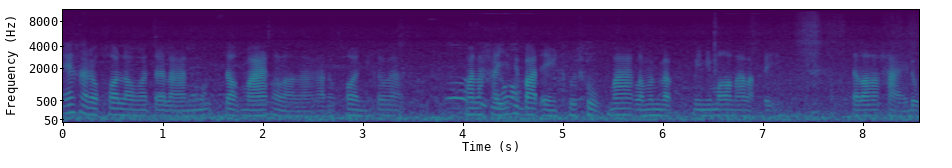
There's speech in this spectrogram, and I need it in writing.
นี่ค่ะทุกคนเรามาเจอร้านดอกไม้ของเราแล้วค่ะทุกคนคือแบบมันราคา 20 บาทเองคือถูกมากแล้วมันแบบมินิมอลน่ารักดีเดี๋ยวเราถ่ายให้ดู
